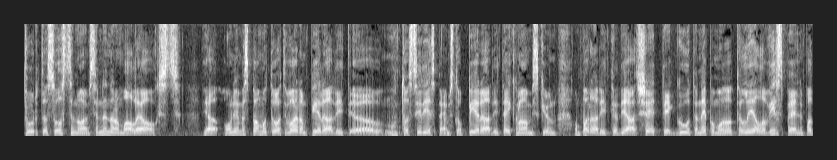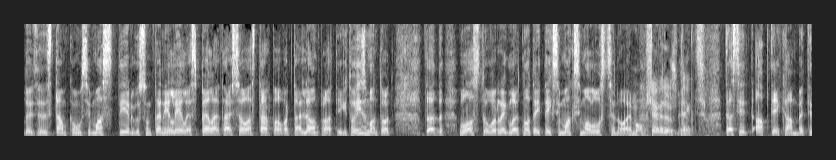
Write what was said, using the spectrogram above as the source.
tur tas uzcenojums ir nenormāli augsts. Ja? Un, ja mēs pamatoti varam pierādīt, un tas ir iespējams, to pierādīt ekonomiski un, un parādīt, ka jā, šeit tiek gūta nepamatota liela virspēļņa, pateicoties tam, ka mums ir mazs tirgus un tie lielie spēlētāji savā starpā var tā ļaunprātīgi to izmantot, tad valsts to var regulēt noteikti, teiksim, maksimālu uzcenojumu. Mums jau ir uzteikts. Tas ir aptiekām, bet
